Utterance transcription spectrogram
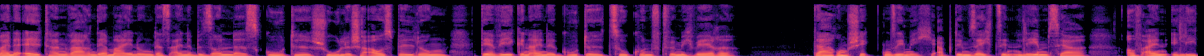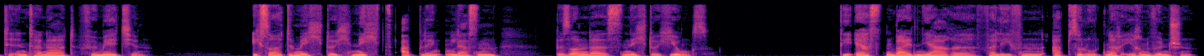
Meine Eltern waren der Meinung, dass eine besonders gute schulische Ausbildung der Weg in eine gute Zukunft für mich wäre. Darum schickten sie mich ab dem 16. Lebensjahr auf ein Eliteinternat für Mädchen. Ich sollte mich durch nichts ablenken lassen, besonders nicht durch Jungs. Die ersten beiden Jahre verliefen absolut nach ihren Wünschen.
